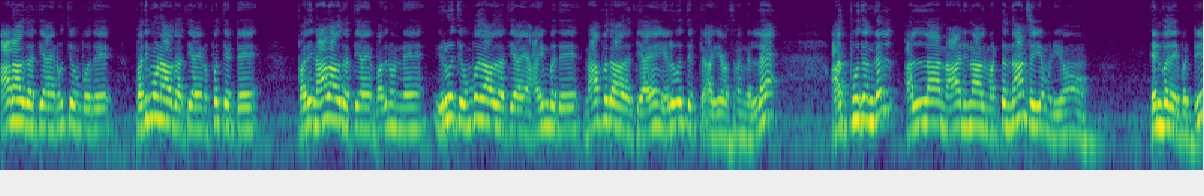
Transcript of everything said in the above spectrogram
ஆறாவது அத்தியாயம் நூற்றி ஒம்பது பதிமூணாவது அத்தியாயம் முப்பத்தெட்டு பதினாலாவது அத்தியாயம் பதினொன்று இருபத்தி ஒன்பதாவது அத்தியாயம் ஐம்பது நாற்பதாவது அத்தியாயம் எழுபத்தெட்டு ஆகிய வசனங்களில் அற்புதங்கள் அல்லாஹ் நாடினால் மட்டும்தான் செய்ய முடியும் என்பதை பற்றி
